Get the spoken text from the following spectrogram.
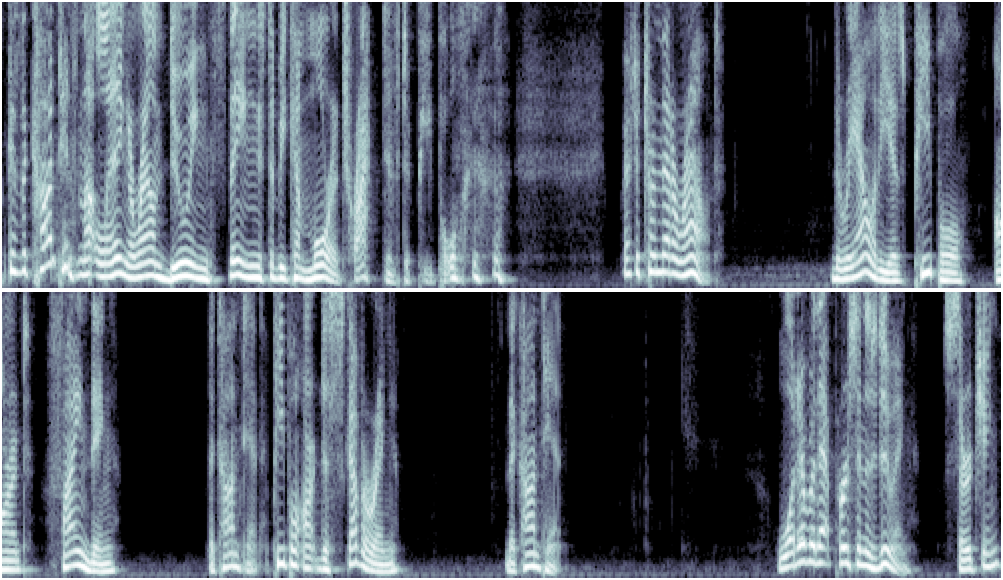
Because the content's not laying around doing things to become more attractive to people. we have to turn that around the reality is people aren't finding the content. People aren't discovering the content. Whatever that person is doing, searching,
